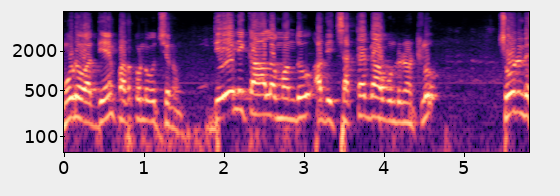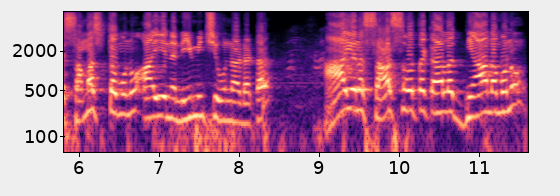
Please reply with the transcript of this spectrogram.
మూడో అధ్యాయం పదకొండు వచ్చిన. దేని కాలమందు అది చక్కగా ఉండునట్లు? చూడండి సమస్తమును ఆయన నియమించి ఉన్నాడట. ఆయన శాశ్వత కాల జ్ఞానమును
